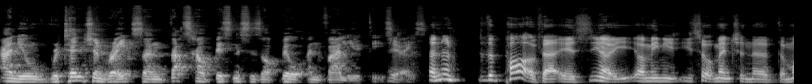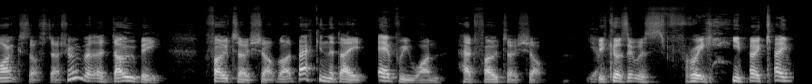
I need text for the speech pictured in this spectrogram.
annual retention rates, and that's how businesses are built and valued these days. And then the part of that is, you know, I mean, you, you sort of mentioned the the Microsoft stuff. Remember Adobe Photoshop? Like back in the day, everyone had Photoshop Yeah. because it was free. you know, it came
